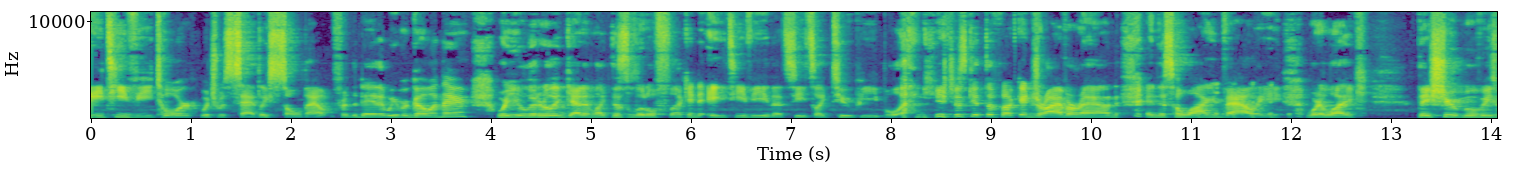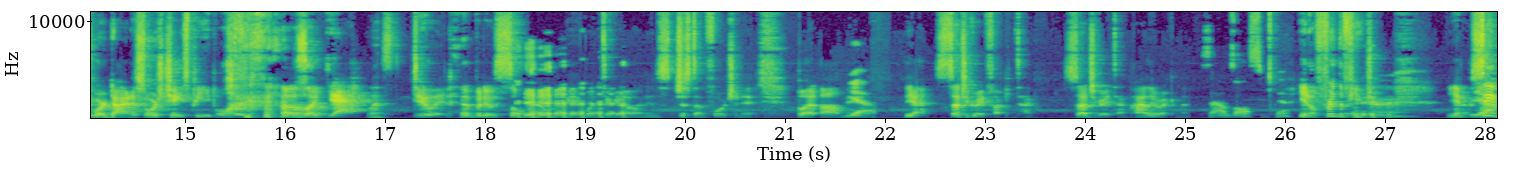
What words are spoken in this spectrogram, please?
ATV tour, which was sadly sold out for the day that we were going there, where you literally get in like this little fucking ATV that seats like two people, and you just get to fucking drive around in this Hawaiian valley where like they shoot movies where dinosaurs chase people. I was like, yeah, let's do it. But it was sold out when we went to go, and it was just unfortunate. But um, yeah, yeah, such a great fucking time. Such a great time. Highly recommend. sounds awesome. Yeah. You know, for the future. You know, Yeah. save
